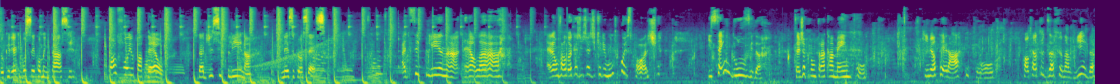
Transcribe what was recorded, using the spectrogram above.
eu queria que você comentasse qual foi o papel da disciplina nesse processo. A disciplina, ela, ela é um valor que a gente adquire muito com o esporte. E sem dúvida, seja para um tratamento quimioterápico ou qualquer outro desafio na vida,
